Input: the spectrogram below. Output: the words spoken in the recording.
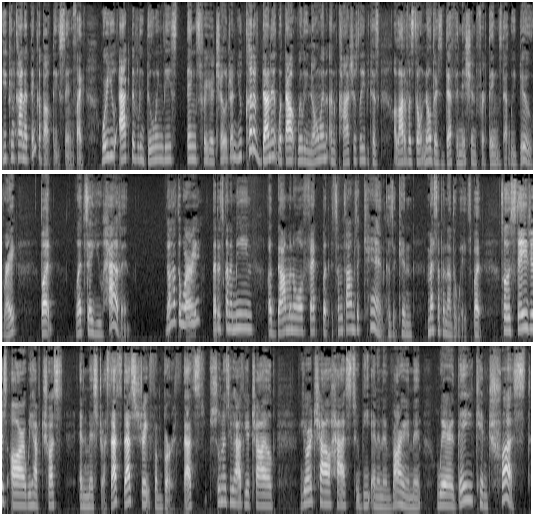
you can kind of think about these things. Like, were you actively doing these things for your children? You could have done it without really knowing unconsciously because a lot of us don't know there's definition for things that we do, right? But let's say you haven't. You don't have to worry that it's going to mean a domino effect, but sometimes it can because it can mess up in other ways. But so the stages are we have trust and mistrust. That's that's straight from birth. That's as soon as you have your child, your child has to be in an environment where they can trust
